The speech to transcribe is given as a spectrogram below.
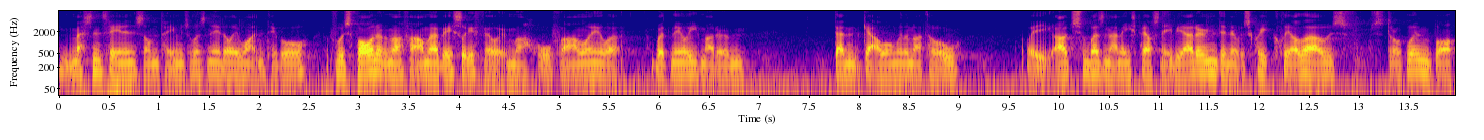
missing training sometimes. wasn't really wanting to go. I was falling out with my family, I basically fell out with my whole family. Like wouldn't leave my room, didn't get along with them at all. Like I just wasn't a nice person to be around, and it was quite clear that I was struggling, but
